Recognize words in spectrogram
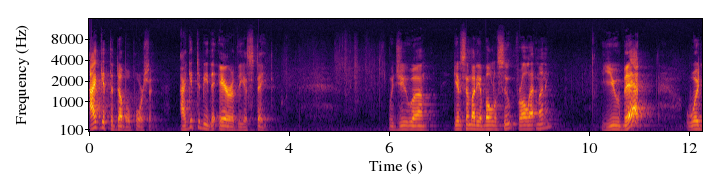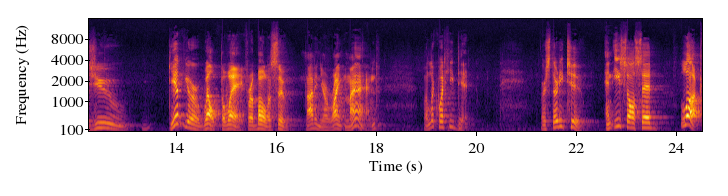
I get the double portion. I get to be the heir of the estate. Would you uh, give somebody a bowl of soup for all that money? You bet. Would you Give your wealth away for a bowl of soup. Not in your right mind. Well, look what he did. Verse 32 And Esau said, Look,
